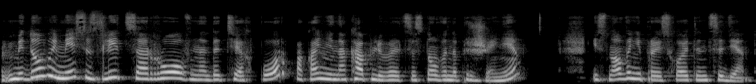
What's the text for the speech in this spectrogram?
Медовый месяц длится ровно до тех пор, пока не накапливается снова напряжение, и снова не происходит инцидент.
